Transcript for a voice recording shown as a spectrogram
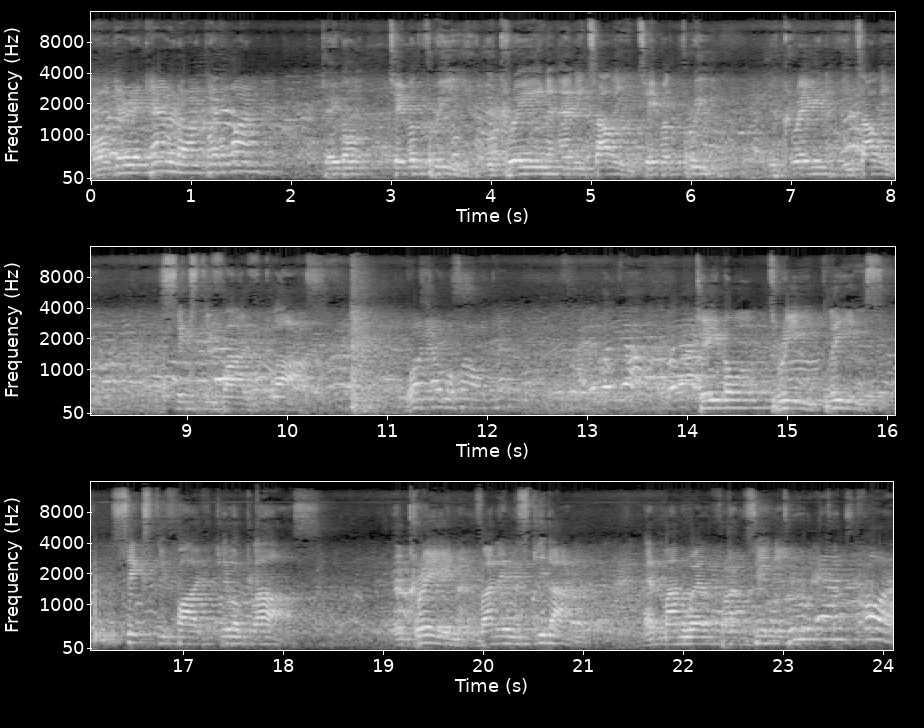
Bulgaria, Canada on table one. Table, table three, Ukraine and Italy. Table three, Ukraine, Italy. 65 class. One elbow foul. Table three, please. 65 kilo class. Ukraine, Vadim Skidan and Manuel Franzini. Two and four.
